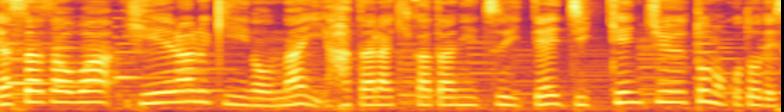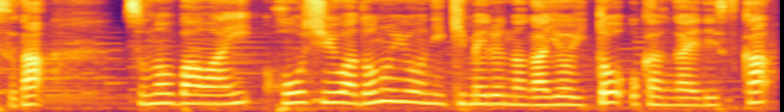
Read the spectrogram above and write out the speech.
安田さんはヒエラルキーのない働き方について実験中とのことですがその場合報酬はどのように決めるのが良いとお考えですか？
